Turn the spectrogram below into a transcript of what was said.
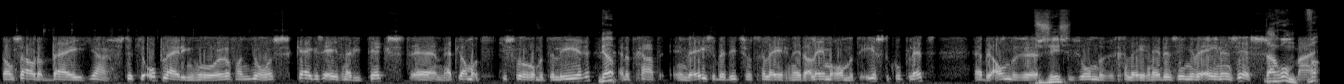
dan zou dat bij ja, een stukje opleiding horen van... jongens, kijk eens even naar die tekst. En heb je allemaal tikjes voor om het te leren. Ja. En het gaat in wezen bij dit soort gelegenheden alleen maar om het eerste couplet. Heb je andere Precies. bijzondere gelegenheden, zingen we 1 en 6. Daarom. Maar, Wa-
